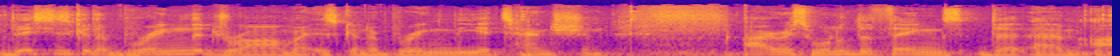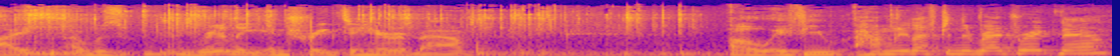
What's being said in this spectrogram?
This is going to bring the drama. It's going to bring the attention. Iris, one of the things that um, I, I was really intrigued to hear about. Oh, if you... How many left in the red rig now?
